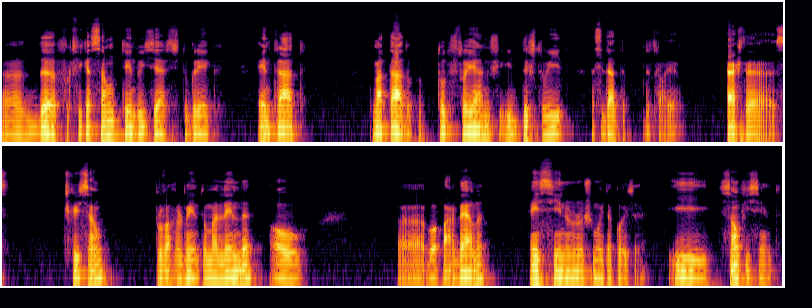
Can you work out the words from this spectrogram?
uh, da fortificação, tendo o exército grego entrado, matado todos os troianos e destruído a cidade de, de Troia. Esta descrição, provavelmente uma lenda, ou uh, boa parte dela, ensina-nos muita coisa. E São Vicente,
